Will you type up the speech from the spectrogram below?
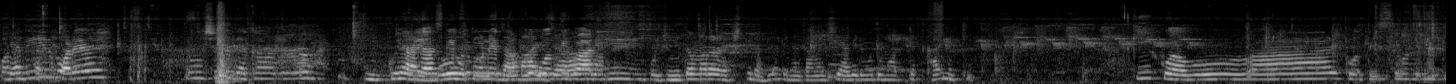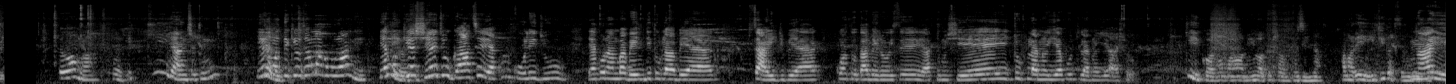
কতদিন পরে তোমার সাথে দেখা হলো? মনে। ওই তো আমার আর আসতে জামাই সে আগের মতো খায় নাকি? কি খাব আর প্রতিশ্রুতি নাকি? তো মা কি আনছো তুমি? এর মধ্যে কেউ জামা কাপড় আনে? এখন কি সে যুগ আছে এখন কলি যুগ এখন আমরা বেঞ্জি তুলা ব্যাগ সাইড ব্যাগ। কতটা বেরোইছে আর তুমি সেই টুকলানো ইয়া পুটলানো ইয়া আসো। কি করব মা? আমি অত সব বুঝি না। আমার এই ঠিক আছে না এ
